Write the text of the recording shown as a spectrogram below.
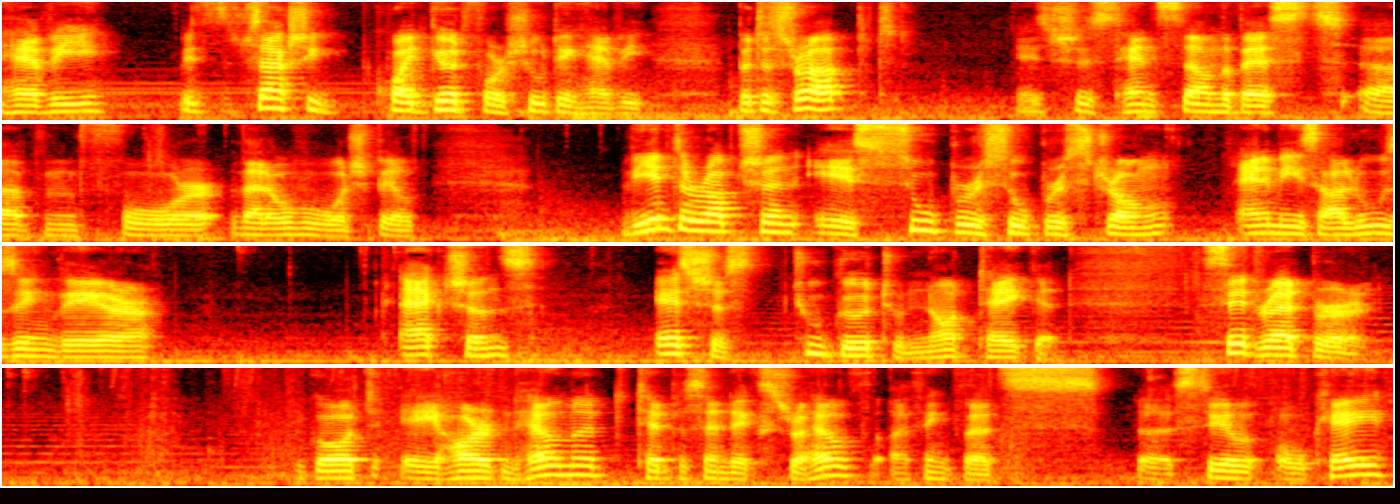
heavy. It's actually quite good for shooting heavy. But Disrupt it's just hands down the best um, for that Overwatch build. The interruption is super, super strong. Enemies are losing their actions. It's just too good to not take it. Sid Redburn. got a hardened helmet, 10% extra health. I think that's uh, still okay.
